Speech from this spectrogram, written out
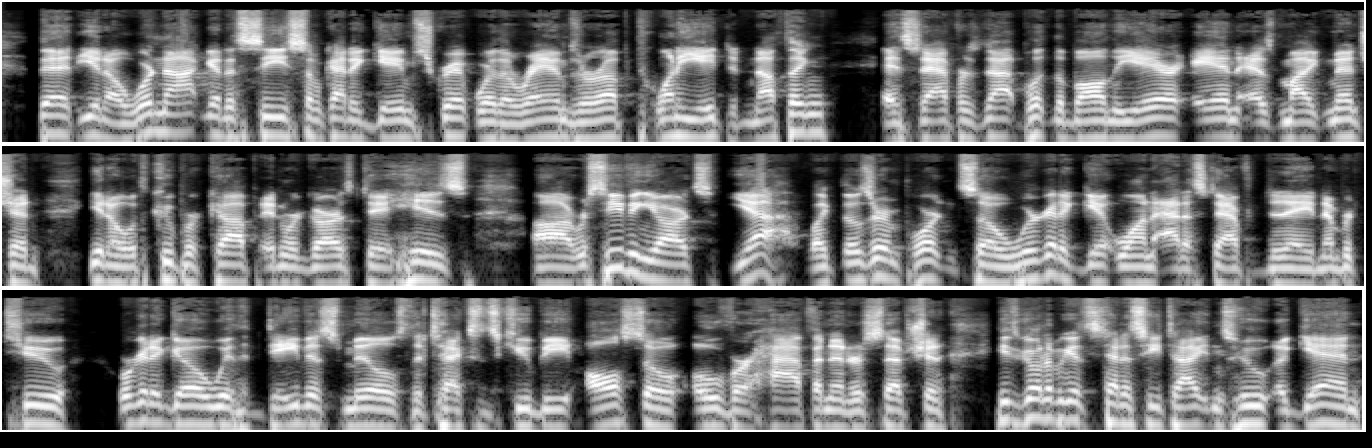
that you know we're not going to see some kind of game script where the Rams are up twenty eight to nothing and Stafford's not putting the ball in the air. And as Mike mentioned, you know, with Cooper Kupp in regards to his uh, receiving yards, yeah, like those are important. So we're going to get one out of Stafford today. Number two, we're going to go with Davis Mills, the Texans QB, also over half an interception. He's going up against Tennessee Titans, who, again,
